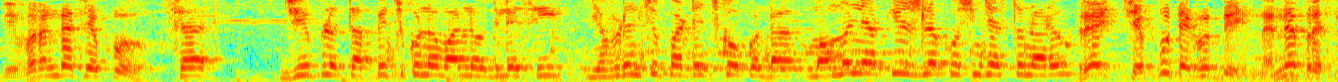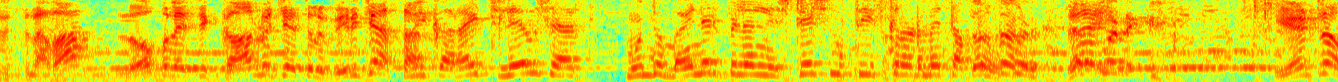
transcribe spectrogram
వివరంగా చెప్పు. సార్ జీప్లో తప్పించుకున్న వాళ్ళని వదిలేసి ఎవిడెన్స్ పట్టించుకోకుండా మమ్మల్ని అక్యూజ్లో క్వశ్చన్ చేస్తున్నారు. రే చెప్పు తెగుద్ది. నన్నే ప్రశ్నిస్తున్నావా? లోపలేసి కాళ్ళు చేతులు విరిచేస్తా. మీకు రైట్స్ లేవు సార్. ముందు మైనర్ పిల్లల్ని స్టేషన్ తీసుకురావడమే తప్పు. ఏంట్రా.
